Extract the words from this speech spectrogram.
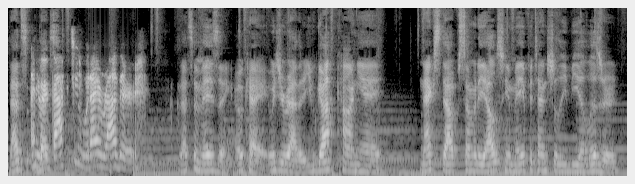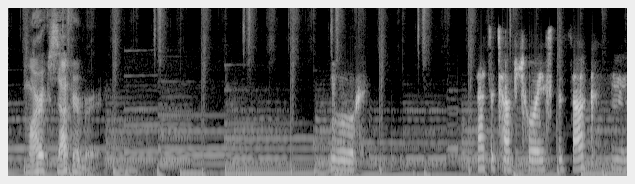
That's anyway, that's, back to would I rather. That's amazing. Okay, would you rather? You've got Kanye. Next up, somebody else who may potentially be a lizard, Mark Zuckerberg. Ooh, that's a tough choice. The Zuck. Hmm.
